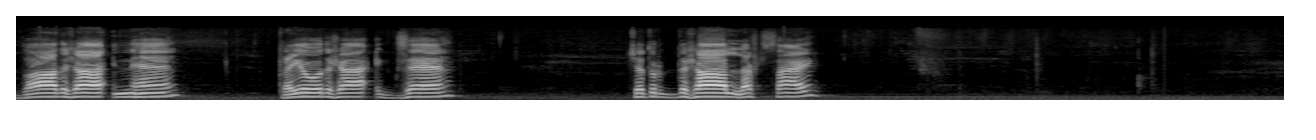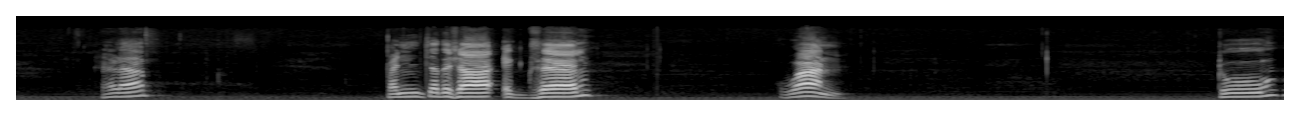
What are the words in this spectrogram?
द्वादश इन्हेल् त्रयोदश एक्सेल चतुर्दश लेफ्ट् सैड् हेड अप पञ्चदश exhale one, two,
